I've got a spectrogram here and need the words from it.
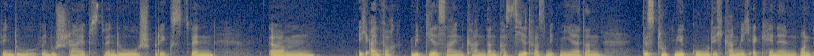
wenn du, wenn du schreibst, wenn du sprichst, wenn ähm, ich einfach mit dir sein kann, dann passiert was mit mir, dann das tut mir gut, ich kann mich erkennen und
